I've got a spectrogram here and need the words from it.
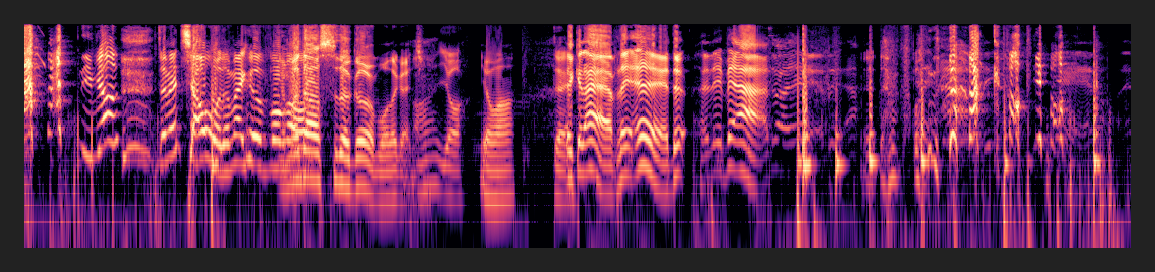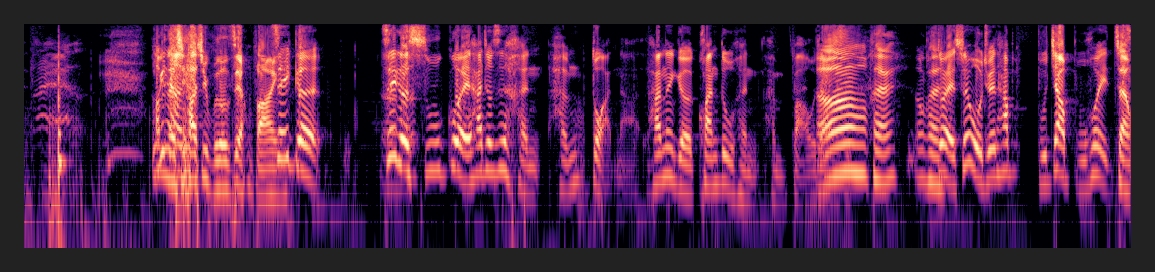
你不要在那边敲我的麦克风哦。有没有到斯德哥尔摩的感觉？啊，有有吗，对哎，，给他 play 哎，对，对对啊，他们的家具不都这样发音？这个这个书柜它就是很很短呐、它那个宽度很很薄这样子。啊，OK OK，，对，所以我觉得它不叫不会占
